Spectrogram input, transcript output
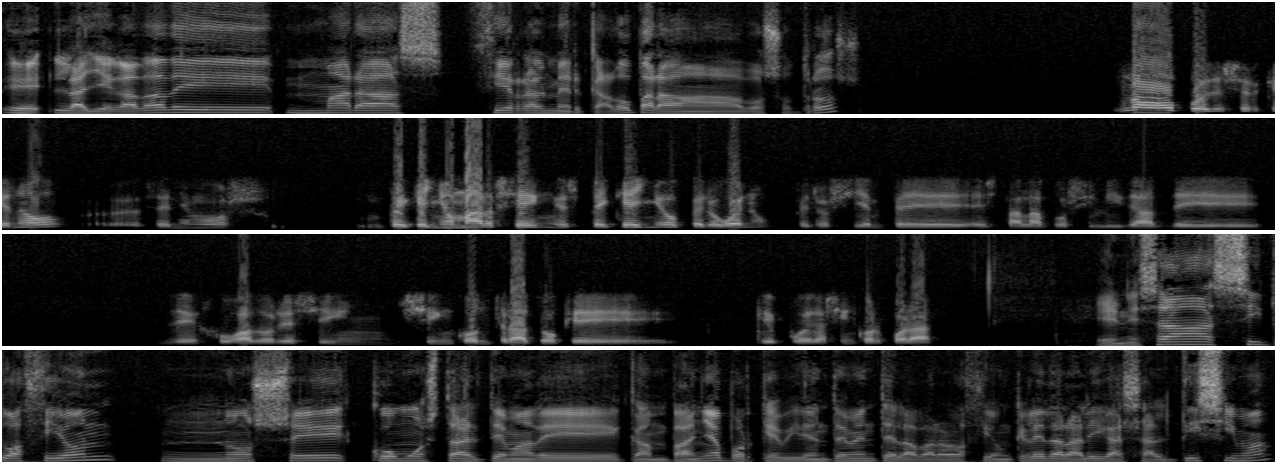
Eh, ¿La llegada de Maras cierra el mercado para vosotros? No, puede ser que no. Eh, tenemos un pequeño margen, es pequeño, pero bueno, pero siempre está la posibilidad de, de jugadores sin, sin contrato que, que puedas incorporar. En esa situación, no sé cómo está el tema de campaña, porque evidentemente la valoración que le da la liga es altísima.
